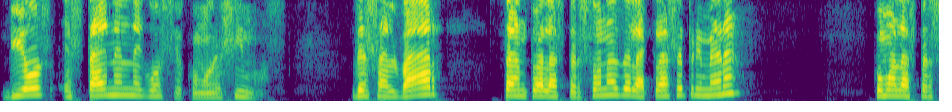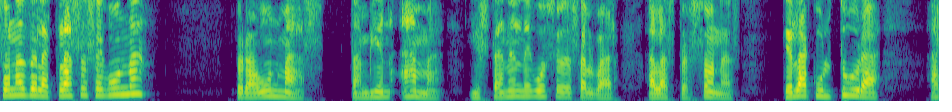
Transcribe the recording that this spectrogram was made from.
Dios está en el negocio, como decimos, de salvar tanto a las personas de la clase primera como a las personas de la clase segunda, pero aún más, también ama y está en el negocio de salvar a las personas que la cultura ha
